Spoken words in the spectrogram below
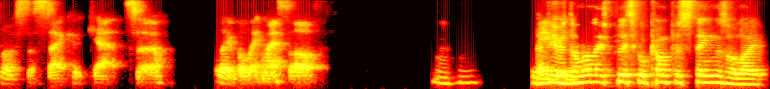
closest I could get to labeling myself. Mhm. Have you ever done one of those political compass things or like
